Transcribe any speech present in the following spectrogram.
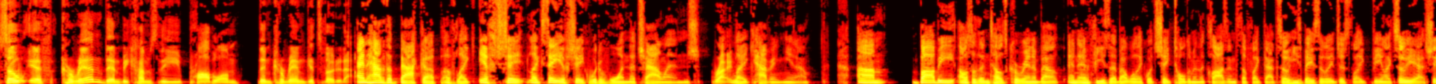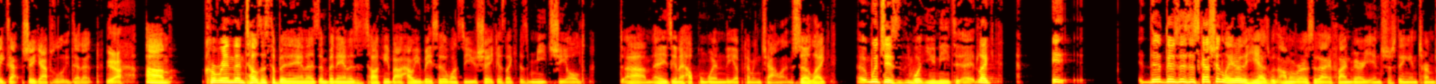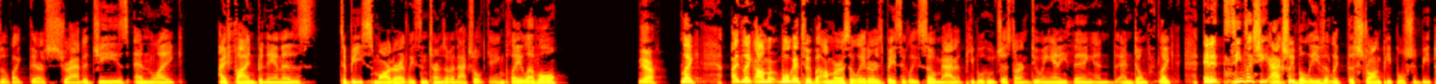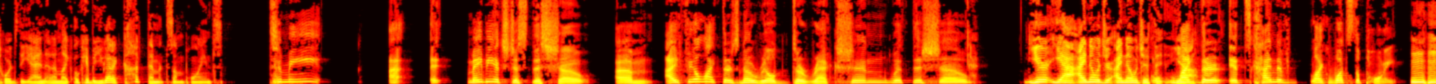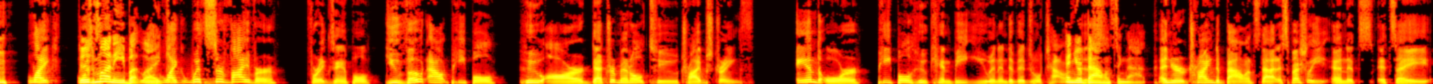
So if Corinne then becomes the problem, then Corinne gets voted out. And have the backup of like if Shake like say if Shake would have won the challenge, Right. like having you know um bobby also then tells corinne about and Anfisa about well like what shake told him in the closet and stuff like that so he's basically just like being like so yeah shake shake absolutely did it yeah. um corinne then tells us to bananas and bananas is talking about how he basically wants to use shake as like his meat shield um and he's gonna help him win the upcoming challenge so like which is what you need to like it there, there's this discussion later that he has with Omarosa that I find very interesting in terms of like their strategies and like I find bananas to be smarter at least in terms of an actual gameplay level. Yeah. Like I like Amar, we'll get to it, but Omarosa later is basically so mad at people who just aren't doing anything and and don't like. And it seems like she actually believes that like the strong people should be towards the end. And I'm like, okay, but you got to cut them at some point. To me, I it, maybe it's just this show. Um, I feel like there's no real direction with this show. You're yeah, I know what you're I know what you're thinking. Yeah, Like there, it's kind of like, what's the point? Mhm. Like there's with- money, but like like with Survivor, for example, you vote out people who are detrimental to tribe strength and or people who can beat you in individual challenges. and you're balancing that. And you're trying to balance that, especially and it's it's a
